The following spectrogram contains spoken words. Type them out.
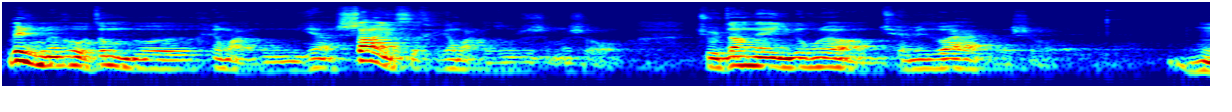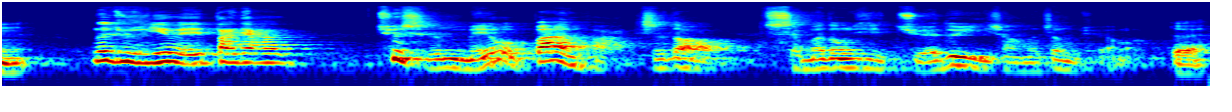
为什么会有这么多黑马拉松？你想上一次黑客马拉松是什么时候？就是当年移动互联网全民做 App 的时候。嗯，那就是因为大家确实没有办法知道什么东西绝对意义上的正确嘛，对，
